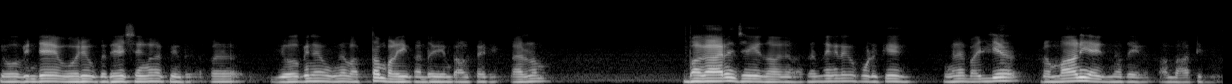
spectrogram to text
ജോബിന്റെ ഓരോ ഉപദേശങ്ങളൊക്കെ ഉണ്ട്. അപ്പോൾ ജോബിനെ ഇങ്ങനെ വട്ടം പറയും കണ്ടു കഴിയുമ്പോൾ ആൾക്കാർ. കാരണം ഉപകാരം ചെയ്യുന്നവനാണ്. അതെന്തെങ്കിലുമൊക്കെ കൊടുക്കുകയും അങ്ങനെ വലിയ പ്രമാണിയായിരുന്നു അദ്ദേഹം ആ നാട്ടിൽ.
